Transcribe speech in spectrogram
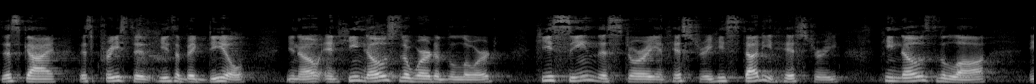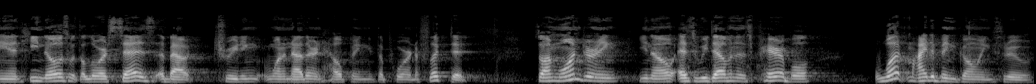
this guy, this priest is he's a big deal, you know, and he knows the word of the Lord. He's seen this story in history. He's studied history. He knows the law and he knows what the Lord says about treating one another and helping the poor and afflicted. So I'm wondering, you know, as we delve into this parable, what might have been going through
